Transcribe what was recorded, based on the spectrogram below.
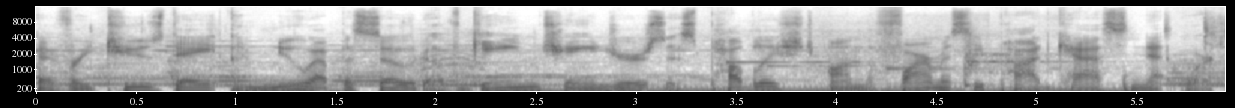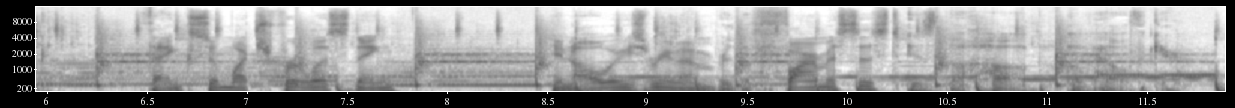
Every Tuesday, a new episode of Game Changers is published on the Pharmacy Podcast Network. Thanks so much for listening. And always remember the pharmacist is the hub of healthcare.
